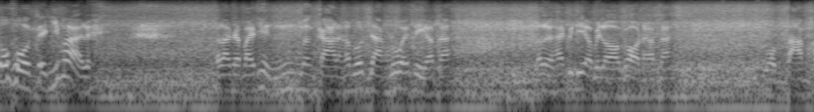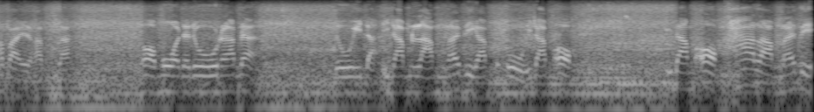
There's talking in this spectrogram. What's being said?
โอ้โหเสียงยิ่งผ่ายเลยกำลังจะไปถึงเมืองการนะครับ รถยางรั่วไอสี่ครับนะก็เลยให้พี่เดียวไปรอก่อนนะครับนะ ผมตามเข้าไปนะครับนะก็มัวจะดูนะครับเนี่ยดูอีดอีดำลำนะสิครับโอ้โหอีดำออกอีดำออกท่าลำนะสิ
